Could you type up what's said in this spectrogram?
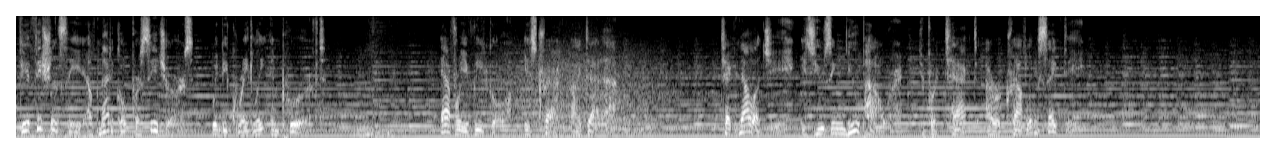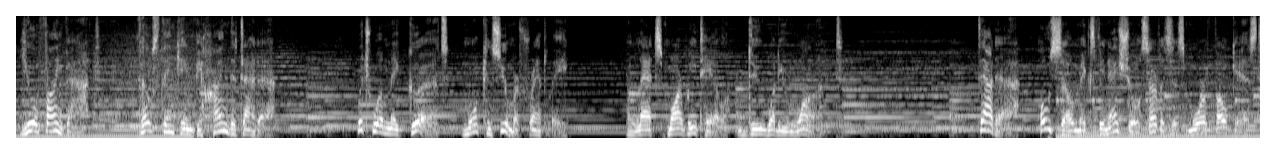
The efficiency of medical procedures will be greatly improved. Every vehicle is tracked by data. Technology is using new power to protect our traveling safety. You'll find that those thinking behind the data, which will make goods more consumer-friendly and let smart retail do what you want. Data also makes financial services more focused.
